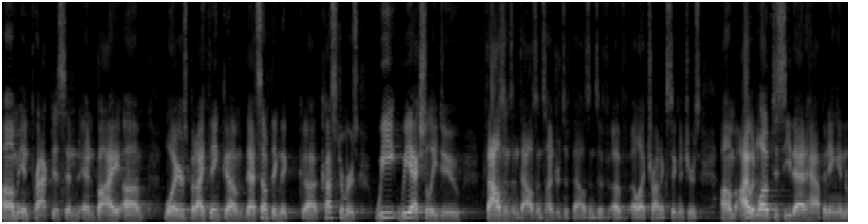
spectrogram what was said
um, in practice and, and by um, lawyers, but I think um, that's something that uh, customers, we, we actually do thousands and thousands, hundreds of thousands of, of electronic signatures. Um, I would love to see that happening in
